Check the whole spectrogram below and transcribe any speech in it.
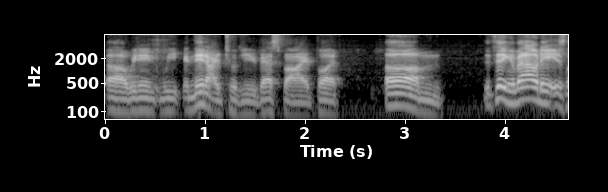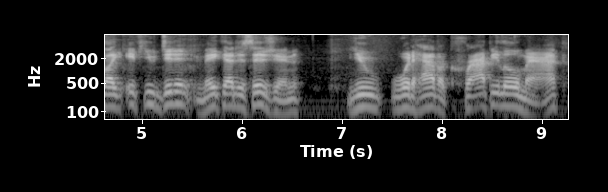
Uh, we didn't we and then I took you to Best Buy, but um, the thing about it is like if you didn't make that decision, you would have a crappy little Mac.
